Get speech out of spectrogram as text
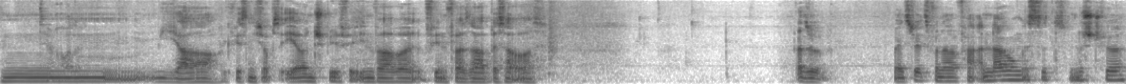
Hm, ja, ich weiß nicht, ob es eher ein Spiel für ihn war, aber auf jeden Fall sah er besser aus. Also, meinst du jetzt von der Veranlagung ist das nicht für.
